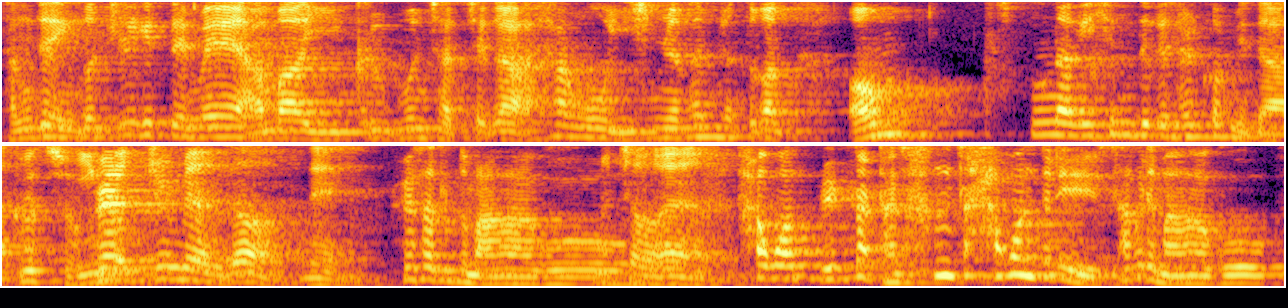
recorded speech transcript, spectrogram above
당장 인구가 줄기 때문에 아마 이 그분 자체가 향후 20년, 30년 동안 엄청나게 힘들게 살 겁니다. 그렇죠. 인구가 회- 줄면서, 네. 회사들도 망하고 그렇죠. 예. 학원 일단 학- 학원들이 싸그리 망하고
